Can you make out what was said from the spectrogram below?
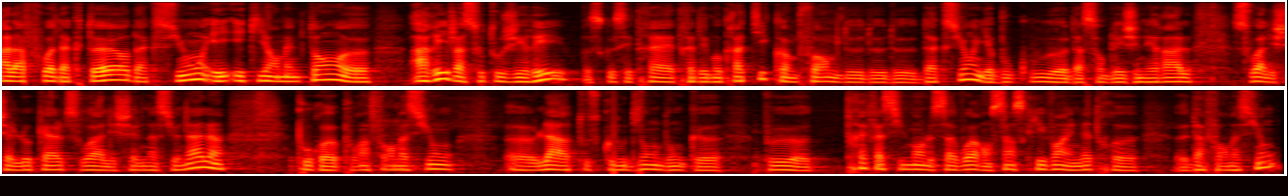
à la fois d'acteurs, d'actions, et, qui en même temps euh, arrive à s'autogérer, parce que c'est très, très démocratique comme forme d'action. De, d'action. Il y a beaucoup euh, d'assemblées générales, soit à l'échelle locale, soit à l'échelle nationale. Pour, euh, pour information, euh, là, tout ce que nous disons donc, peut très facilement le savoir en s'inscrivant à une lettre d'information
